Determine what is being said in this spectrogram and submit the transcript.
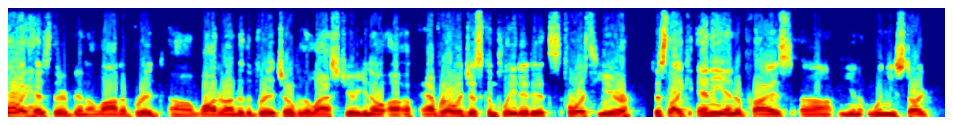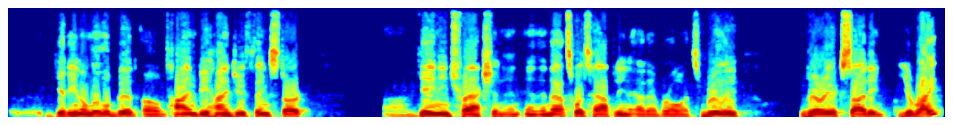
boy, has there been a lot of bridge, uh, water under the bridge over the last year. You know, uh, Avroa just completed its fourth year. Just like any enterprise, uh, you know, when you start getting a little bit of time behind you, things start uh, gaining traction, and, and, and that's what's happening at Avroa. It's really very exciting. You're right,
